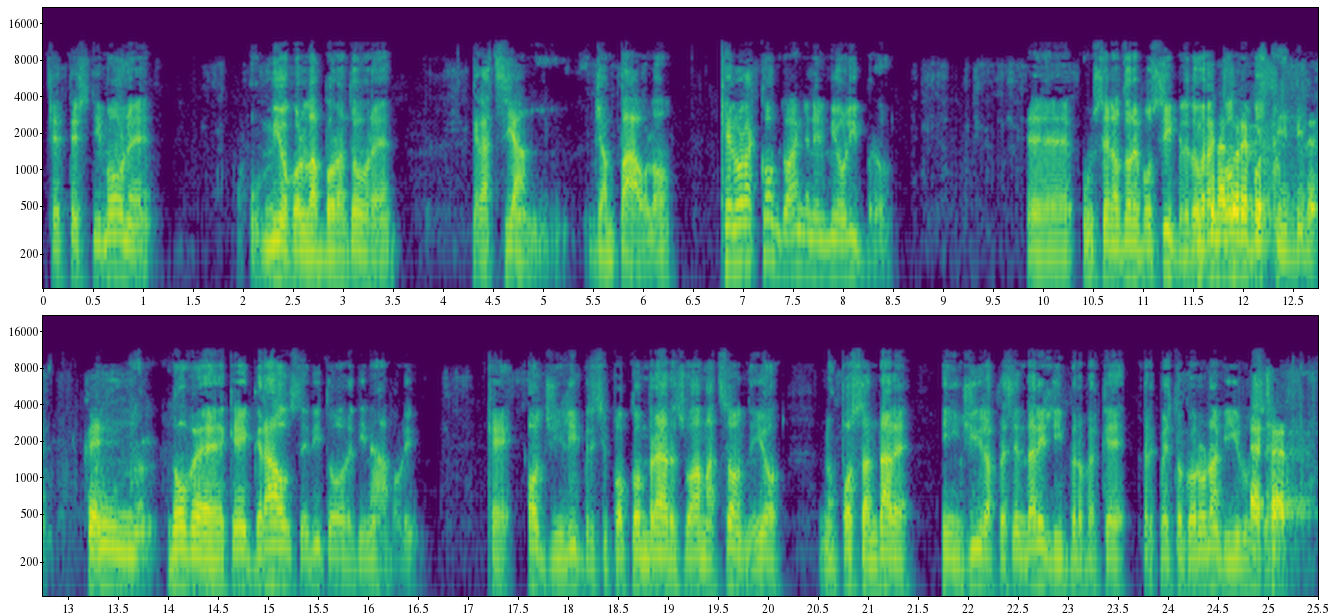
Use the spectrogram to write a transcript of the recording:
c'è testimone, un mio collaboratore, Grazian Giampaolo, che lo racconto anche nel mio libro, eh, Un senatore possibile. Dove un senatore possibile. Sì. Un, dove, che è Graus Editore di Napoli, che oggi i libri si può comprare su Amazon, io non posso andare in giro a presentare il libro perché per questo coronavirus. Eh, certo.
